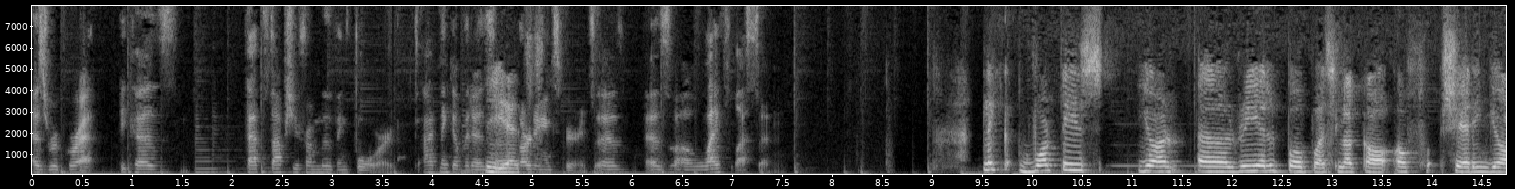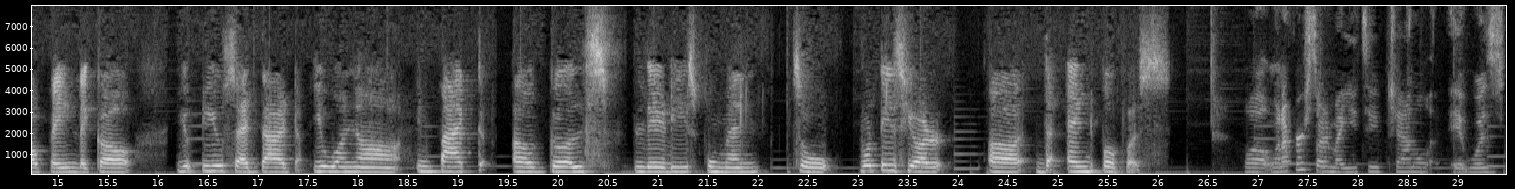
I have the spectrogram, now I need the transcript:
as regret because that stops you from moving forward. I think of it as yes. a learning experience, as as a life lesson. Like, what is your uh, real purpose like uh, of sharing your pain like uh, you you said that you wanna impact uh, girls ladies women. So what is your uh, the end purpose? Well when i first started my youtube channel it was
